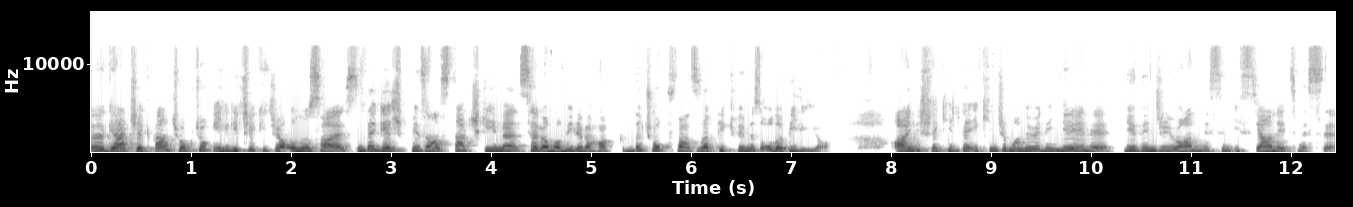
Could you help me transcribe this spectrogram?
ee, gerçekten çok çok ilgi çekici. Onun sayesinde geç Bizans taç giyme seremonileri hakkında çok fazla fikrimiz olabiliyor. Aynı şekilde 2. Manuel'in yeğeni 7. Yohannes'in isyan etmesi,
